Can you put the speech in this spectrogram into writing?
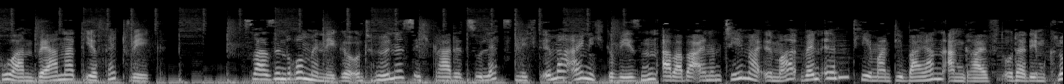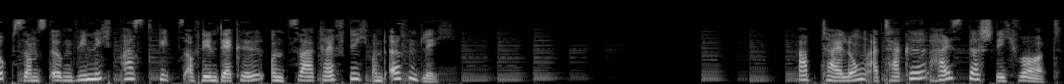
Juan Bernat ihr Fettweg. Zwar sind Rummenigge und Hoeneß sich gerade zuletzt nicht immer einig gewesen, aber bei einem Thema immer, wenn irgendjemand die Bayern angreift oder dem Club sonst irgendwie nicht passt, gibt's auf den Deckel, und zwar kräftig und öffentlich. Abteilung Attacke heißt das Stichwort.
